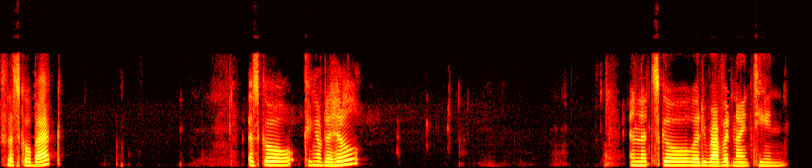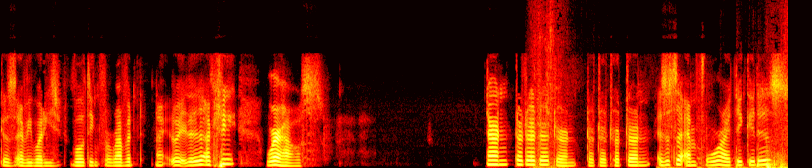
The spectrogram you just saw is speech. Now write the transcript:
So let's go back. Let's go King of the Hill. And let's go with Ravod 19 because everybody's voting for Ravod. Wait, actually, Warehouse. Dun, dun, dun, dun, dun, dun. Is this the M4? I think it is.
